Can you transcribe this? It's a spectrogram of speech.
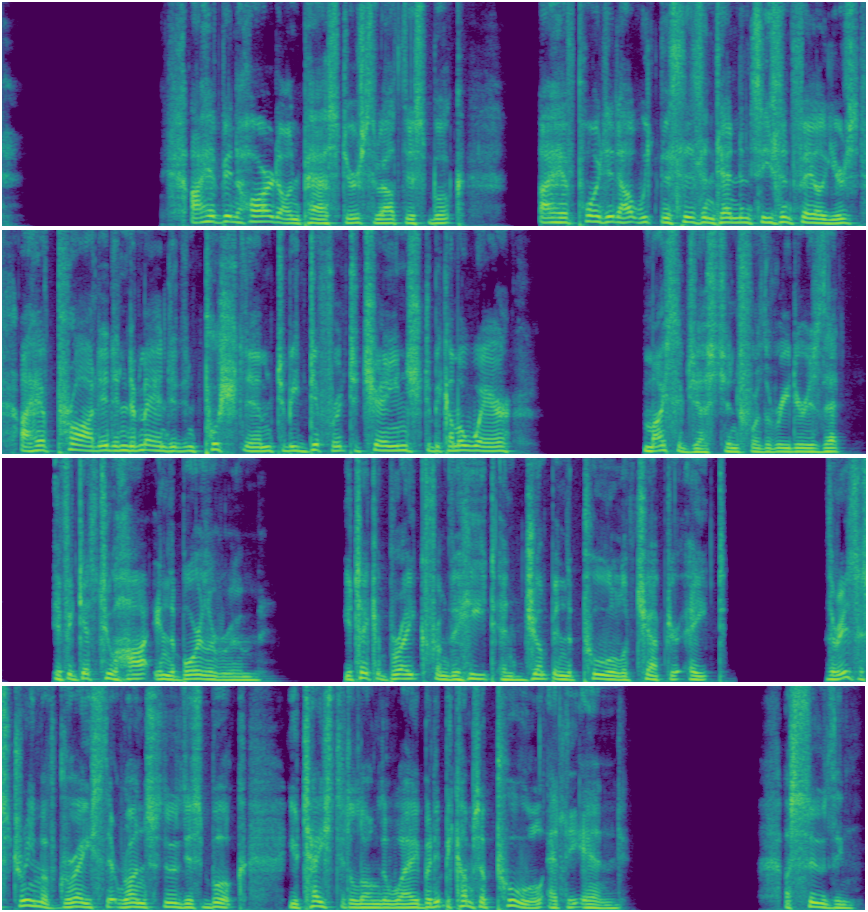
I have been hard on pastors throughout this book. I have pointed out weaknesses and tendencies and failures. I have prodded and demanded and pushed them to be different, to change, to become aware. My suggestion for the reader is that if it gets too hot in the boiler room, you take a break from the heat and jump in the pool of chapter 8. There is a stream of grace that runs through this book. You taste it along the way, but it becomes a pool at the end. A soothing.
